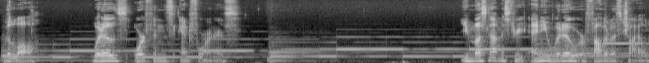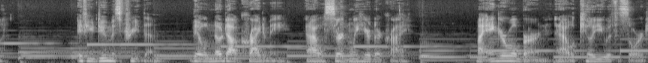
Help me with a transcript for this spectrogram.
The Law Widows, Orphans, and Foreigners. You must not mistreat any widow or fatherless child. If you do mistreat them, they will no doubt cry to me, and I will certainly hear their cry. My anger will burn, and I will kill you with the sword.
